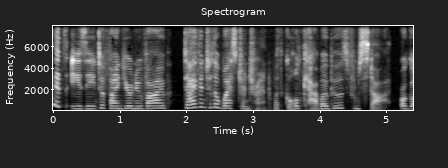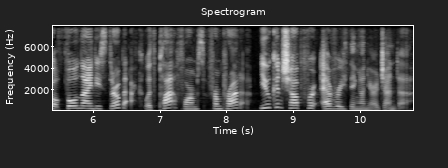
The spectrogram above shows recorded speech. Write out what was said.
it's easy to find your new vibe. Dive into the Western trend with gold cowboy boots from Staud, or go full 90s throwback with platforms from Prada. You can shop for everything on your agenda,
